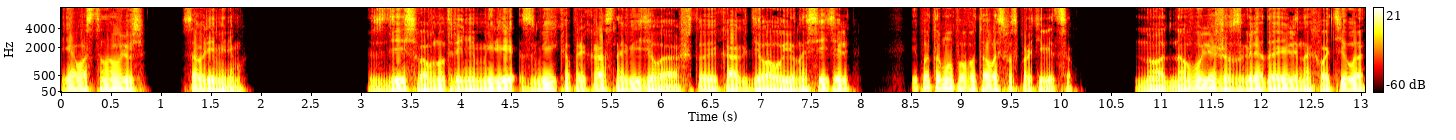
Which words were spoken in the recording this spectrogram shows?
я восстановлюсь. Со временем. Здесь, во внутреннем мире, змейка прекрасно видела, что и как делал ее носитель, и потому попыталась воспротивиться. Но одного лишь взгляда Эллина хватило,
